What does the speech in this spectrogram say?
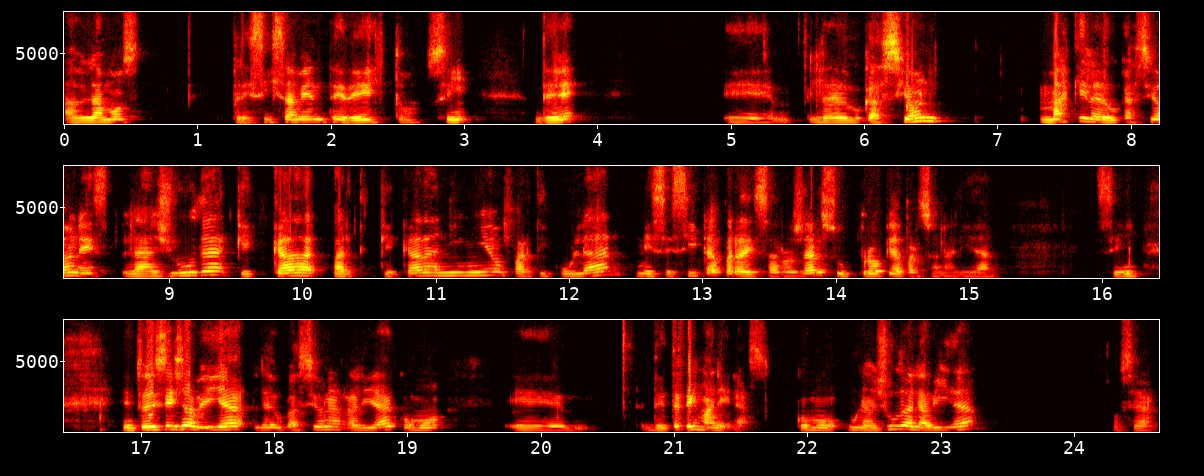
hablamos precisamente de esto, ¿sí? De eh, la educación, más que la educación, es la ayuda que cada, que cada niño particular necesita para desarrollar su propia personalidad, ¿sí? Entonces ella veía la educación en realidad como eh, de tres maneras, como una ayuda a la vida, o sea,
